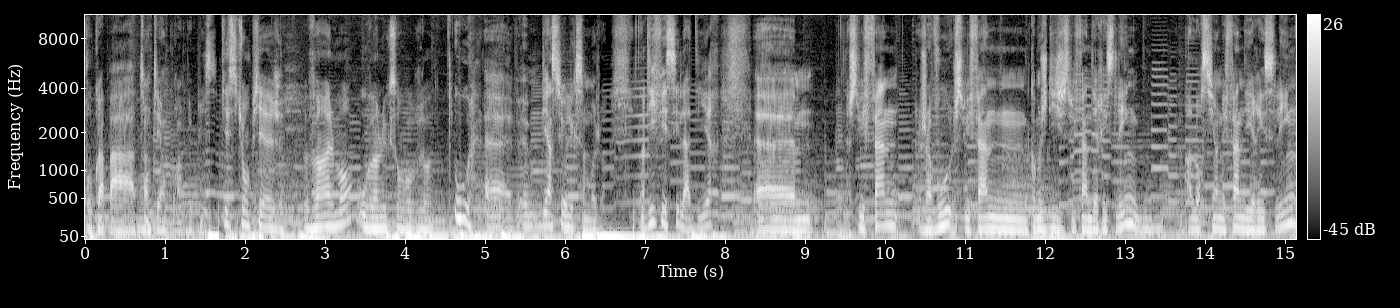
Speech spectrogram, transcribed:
pourquoi pas tenter encore un peu plus. Question piège, vin allemand ou vin luxembourgeois? Ou, euh, bien sûr, luxembourgeois. Difficile à dire. Euh, je suis fan, j'avoue, je suis fan, comme je dis, je suis fan des Riesling. Alors si on est fan des Riesling,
